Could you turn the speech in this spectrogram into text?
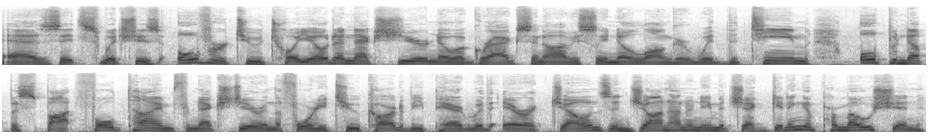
as it switches over to Toyota next year. Noah Gragson, obviously no longer with the team, opened up a spot full time for next year in the 42 car to be paired with Erik Jones and John Hunter Nemechek getting a promotion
